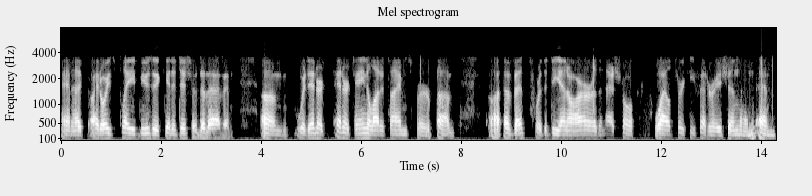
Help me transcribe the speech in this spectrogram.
and I, I'd always played music in addition to that, and um, would enter, entertain a lot of times for um, uh, events for the DNR or the National Wild Turkey Federation, and and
